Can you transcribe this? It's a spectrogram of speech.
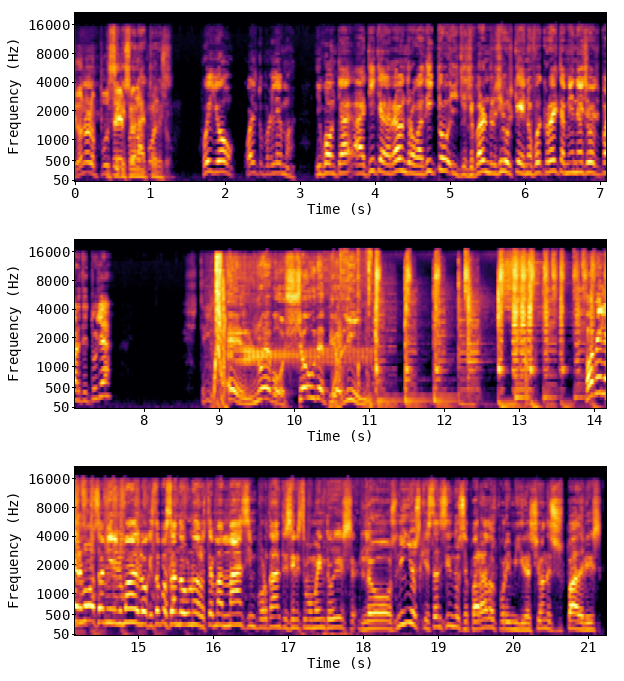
Yo no lo puse, Dice que fue son actores. Poncho. Fui yo. ¿Cuál es tu problema? Y cuando te- a ti te agarraron drogadicto y te separaron de los hijos, ¿qué? ¿No fue cruel también eso es parte tuya? El nuevo show de Piolín. Familia hermosa, miren nomás lo que está pasando. Uno de los temas más importantes en este momento es los niños que están siendo separados por inmigración de sus padres.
